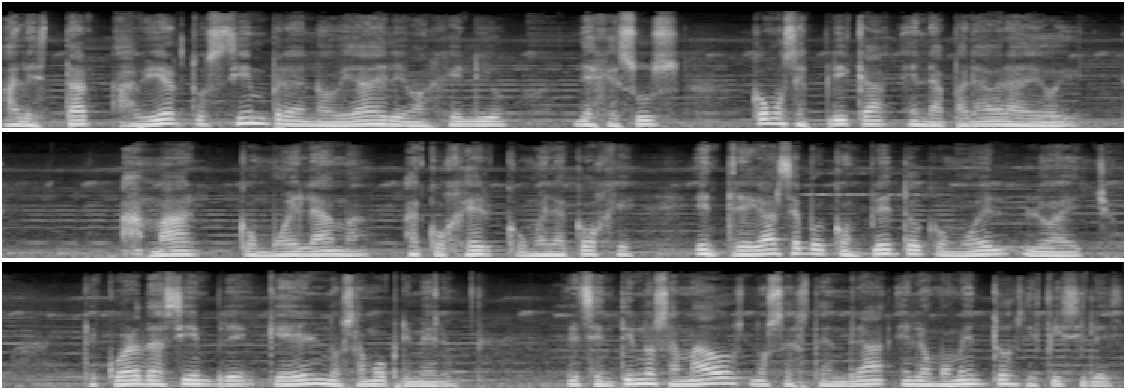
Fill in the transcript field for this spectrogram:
al estar abiertos siempre a la novedad del Evangelio de Jesús, como se explica en la palabra de hoy. Amar como Él ama, acoger como Él acoge, entregarse por completo como Él lo ha hecho. Recuerda siempre que Él nos amó primero. El sentirnos amados nos sostendrá en los momentos difíciles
